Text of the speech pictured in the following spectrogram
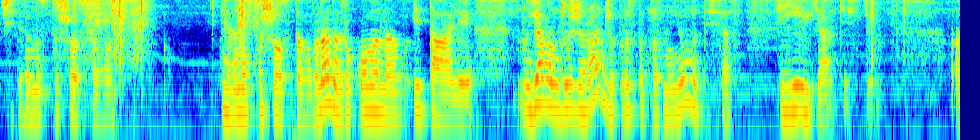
Чи 96-го? 96-го, вона надрукована в Італії. Ну, я вам дуже раджу просто познайомитися з цією якістю. Е,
